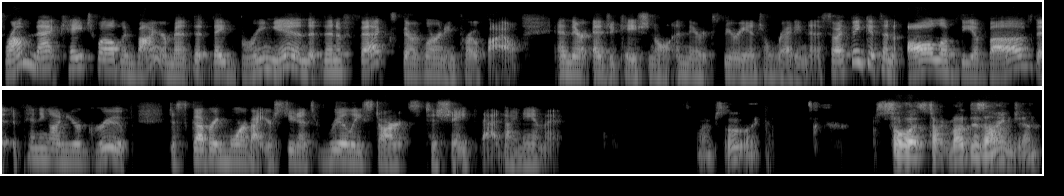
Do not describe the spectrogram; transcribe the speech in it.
from that K 12 environment that they bring in that then affects their learning profile and their educational and their experiential readiness. So I think it's an all of the above that, depending on your group, discovering more about your students really starts to shape that dynamic. Absolutely. So let's talk about design, Jen.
